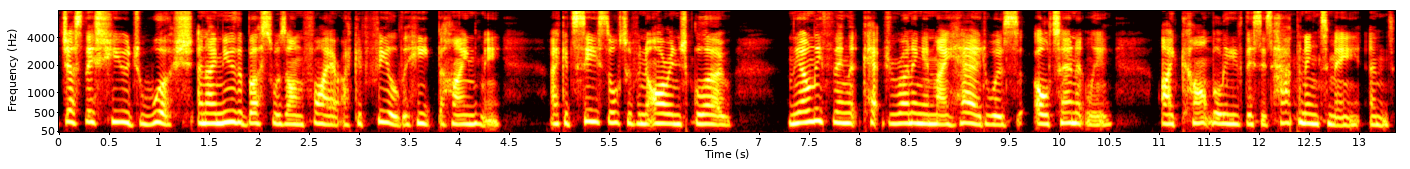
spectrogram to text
Just this huge whoosh, and I knew the bus was on fire. I could feel the heat behind me. I could see sort of an orange glow. And the only thing that kept running in my head was alternately, I can't believe this is happening to me, and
